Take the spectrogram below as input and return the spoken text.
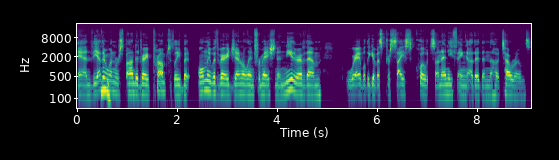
And the other mm. one responded very promptly, but only with very general information. And neither of them were able to give us precise quotes on anything other than the hotel rooms.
